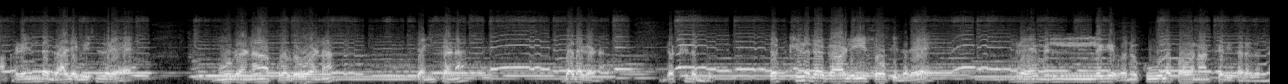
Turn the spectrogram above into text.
ಆ ಕಡೆಯಿಂದ ಗಾಳಿ ಬೀಸಿದ್ರೆ ಮೂಡಣ ಕೊಡುವಣ, ಶಂಕಣ, ಬಡಗಣ, ದಕ್ಷಿಣದ್ದು. ದಕ್ಷಿಣದ ಗಾಳಿ ಸೋಕಿದರೆ ಅಂದ್ರೆ ಮೆಲ್ಲಗೆ ಅನುಕೂಲ ಪವನ ಅಂತ ಕರೀತಾರೆ ಅದನ್ನ.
